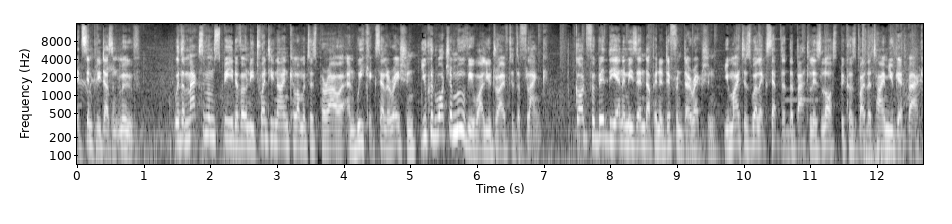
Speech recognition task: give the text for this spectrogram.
it simply doesn't move. With a maximum speed of only 29 kilometers per hour and weak acceleration, you could watch a movie while you drive to the flank. God forbid the enemies end up in a different direction. You might as well accept that the battle is lost because by the time you get back,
